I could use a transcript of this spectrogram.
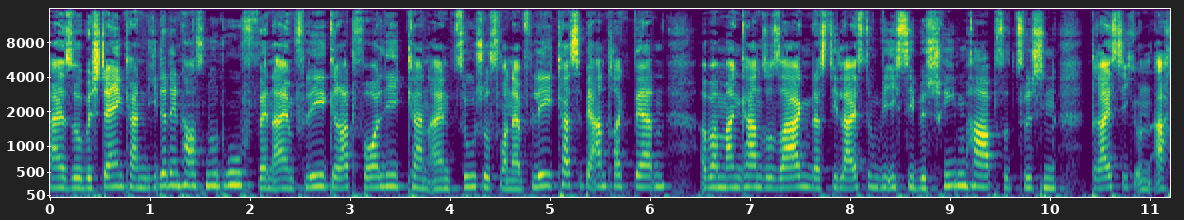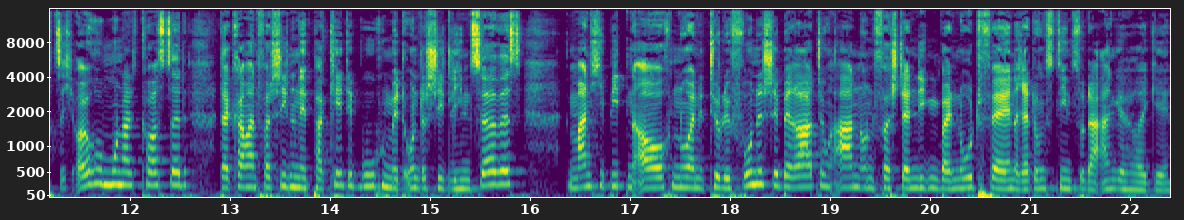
Also bestellen kann jeder den Hausnotruf. Wenn ein Pflegegrad vorliegt, kann ein Zuschuss von der Pflegekasse beantragt werden. Aber man kann so sagen, dass die Leistung, wie ich sie beschrieben habe, so zwischen 30 und 80 Euro im Monat kostet. Da kann man verschiedene Pakete buchen mit unterschiedlichen Service. Manche bieten auch nur eine telefonische Beratung an und verständigen bei Notfällen Rettungsdienst oder Angehörige.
